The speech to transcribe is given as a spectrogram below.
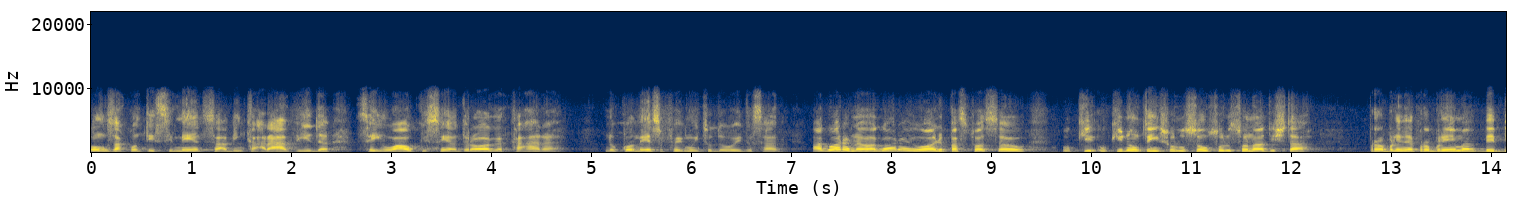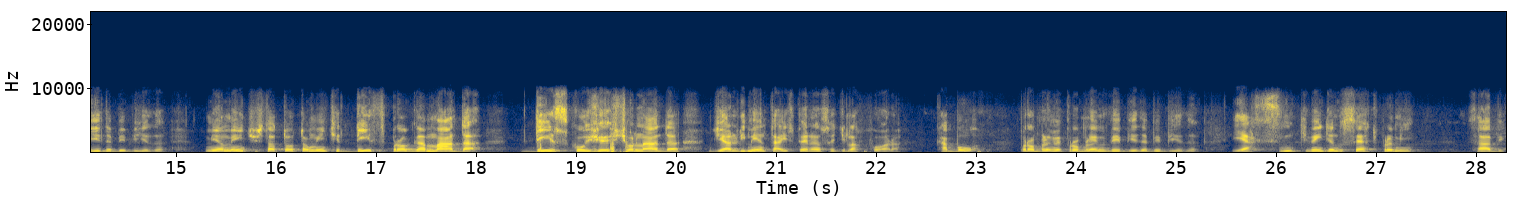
com os acontecimentos, sabe? Encarar a vida sem o álcool e sem a droga. Cara, no começo foi muito doido, sabe? Agora não, agora eu olho para a situação, o que, o que não tem solução, solucionado está. Problema é problema, bebida é bebida. Minha mente está totalmente desprogramada, descongestionada de alimentar a esperança de lá fora. Acabou. Problema é problema, bebida é bebida. E é assim que vem dando certo para mim. Sabe?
